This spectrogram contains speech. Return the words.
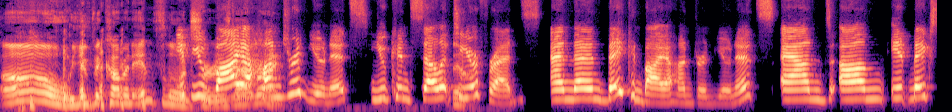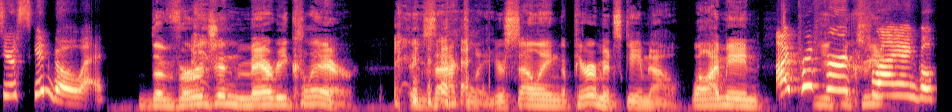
Oh, you've become an influencer. if you buy a that right? hundred units, you can sell it to Yeah. your friends, and then they can buy a hundred units, and um, it makes your skin go away. The Virgin Mary Claire. Exactly. You're selling a pyramid scheme now. Well, I mean, I prefer you create- Triangle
